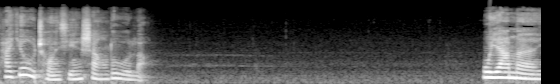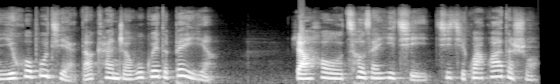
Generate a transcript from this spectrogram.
他又重新上路了。乌鸦们疑惑不解的看着乌龟的背影，然后凑在一起叽叽呱呱的说：“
